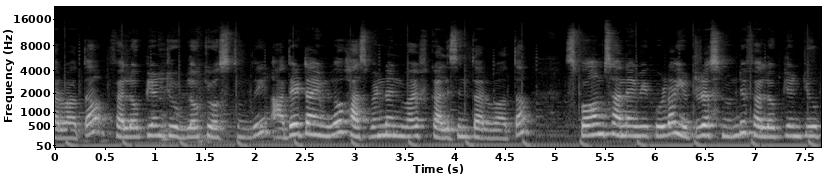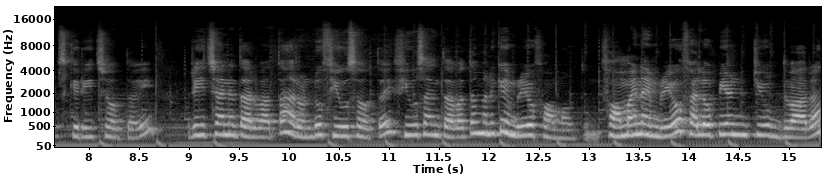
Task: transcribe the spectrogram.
తర్వాత ఫెలోపియన్ ట్యూబ్లోకి వస్తుంది. అదే టైంలో హస్బెండ్ అండ్ వైఫ్ కలిసిన తర్వాత స్పర్మ్స్ అనేవి కూడా యూటరస్ నుండి ఫెలోపియన్ ట్యూబ్స్కి రీచ్ అవుతాయి. రీచ్ అయిన తర్వాత ఆ రెండు ఫ్యూస్ అవుతాయి. ఫ్యూస్ అయిన తర్వాత మనకి ఎంబ్రియో ఫామ్ అవుతుంది. ఫామ్ అయిన ఎంబ్రియో ఫెలోపియన్ ట్యూబ్ ద్వారా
